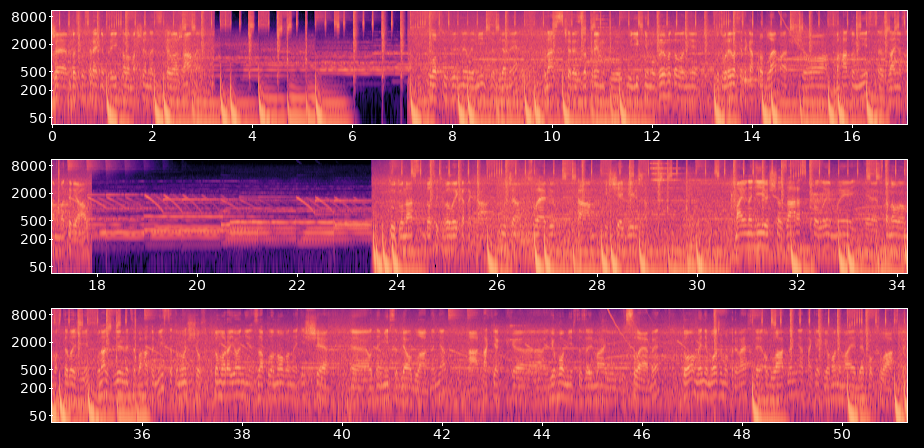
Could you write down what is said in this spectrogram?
Вже безпосередньо приїхала машина з стелажами. Хлопці звільнили місце для них. У нас через затримку у їхньому виготовленні утворилася така проблема, що багато місця зайняв сам матеріал. Тут у нас досить велика така куча слебів, там іще більше. Маю надію, що зараз, коли ми е, встановимо стелажі, у нас звільниться багато місця, тому що в тому районі заплановане іще е, одне місце для обладнання. А так як е, його місце займають слеби, то ми не можемо привезти обладнання, так як його немає де покласти.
